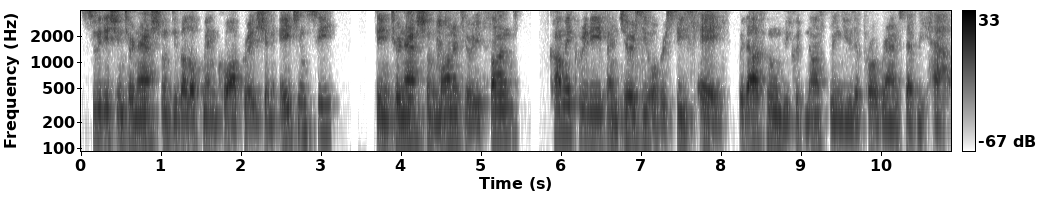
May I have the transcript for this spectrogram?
Swedish International Development Cooperation Agency, the International Monetary Fund, Comic Relief, and Jersey Overseas Aid, without whom we could not bring you the programs that we have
